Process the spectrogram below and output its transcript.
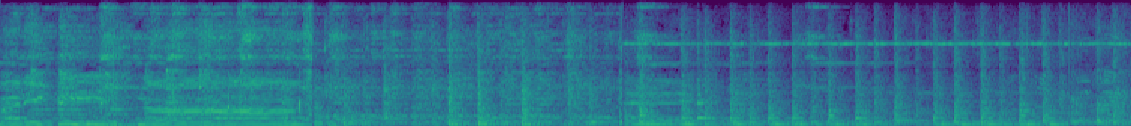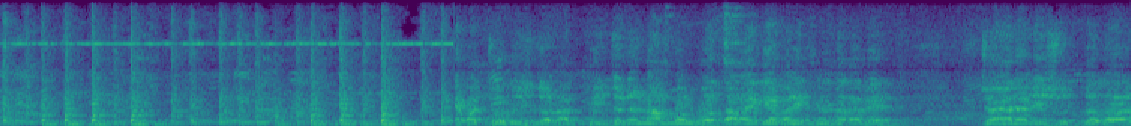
Hare Krishna. এবার চল্লিশ জন ত্রিশ জনের নাম বলব, তার আগে আবার এখানে দাঁড়াবে জয়ারানী সূত্রধর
